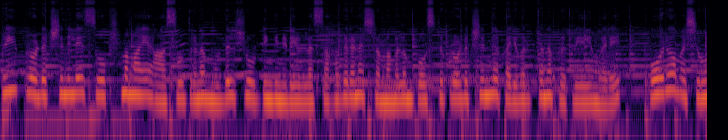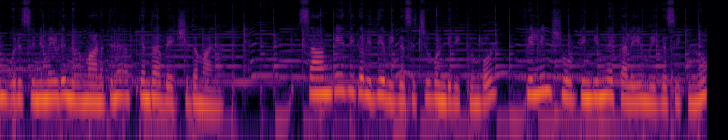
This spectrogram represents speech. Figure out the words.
പ്രീ പ്രൊഡക്ഷനിലെ സൂക്ഷ്മമായ ആസൂത്രണം മുതൽ ഷൂട്ടിംഗിനിടെയുള്ള സഹകരണ ശ്രമങ്ങളും പോസ്റ്റ് പ്രൊഡക്ഷന്റെ പരിവർത്തന പ്രക്രിയയും വരെ ഓരോ വശവും ഒരു സിനിമയുടെ നിർമ്മാണത്തിന് അത്യന്താപേക്ഷിതമാണ്. സാങ്കേതികവിദ്യ വികസിച്ചുകൊണ്ടിരിക്കുമ്പോൾ ഫിലിം ഷൂട്ടിംഗിന്റെ കലയും വികസിക്കുന്നു.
